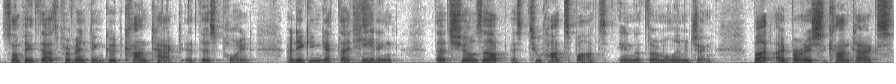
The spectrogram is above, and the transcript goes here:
something that's preventing good contact at this point, and you can get that heating that shows up as two hot spots in the thermal imaging. But I burnished the contacts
